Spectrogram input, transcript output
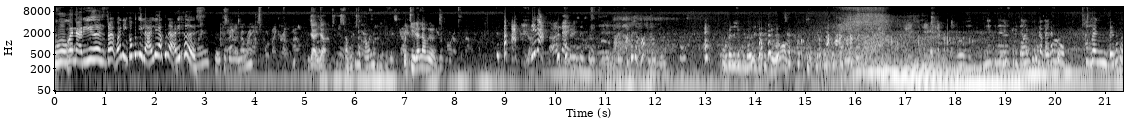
Oh, kan nak rehearse. Wani, kau pergilah. Ali, aku nak rehearse. Sekejap, sekejap. Kunci dalam tu. Bukan 70, 77. Ni kena kena band aku. Tu band band aku.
